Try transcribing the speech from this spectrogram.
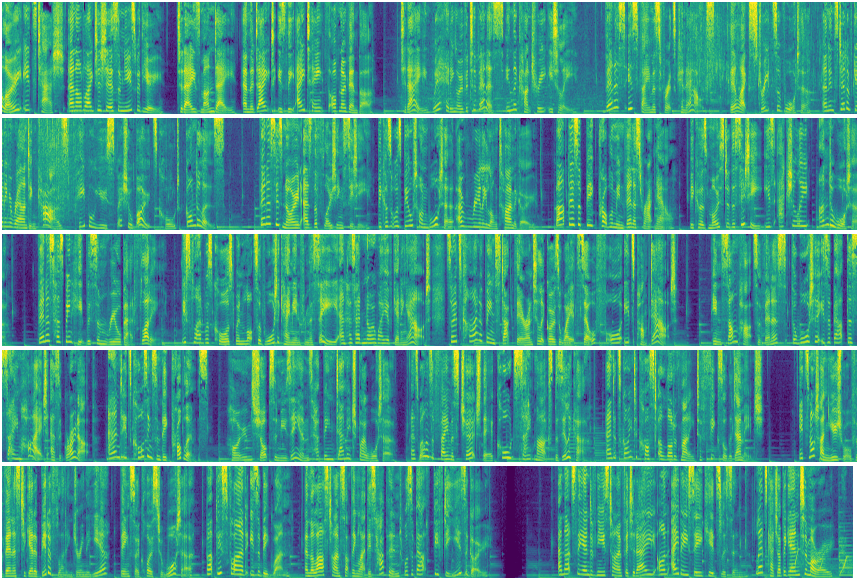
Hello, it's Tash, and I'd like to share some news with you. Today's Monday, and the date is the 18th of November. Today, we're heading over to Venice in the country Italy. Venice is famous for its canals. They're like streets of water, and instead of getting around in cars, people use special boats called gondolas. Venice is known as the floating city because it was built on water a really long time ago. But there's a big problem in Venice right now because most of the city is actually underwater. Venice has been hit with some real bad flooding. This flood was caused when lots of water came in from the sea and has had no way of getting out, so it's kind of been stuck there until it goes away itself or it's pumped out. In some parts of Venice, the water is about the same height as a grown up, and it's causing some big problems. Homes, shops, and museums have been damaged by water, as well as a famous church there called St. Mark's Basilica, and it's going to cost a lot of money to fix all the damage. It's not unusual for Venice to get a bit of flooding during the year, being so close to water, but this flood is a big one, and the last time something like this happened was about 50 years ago. And that's the end of news time for today on ABC Kids Listen. Let's catch up again tomorrow.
